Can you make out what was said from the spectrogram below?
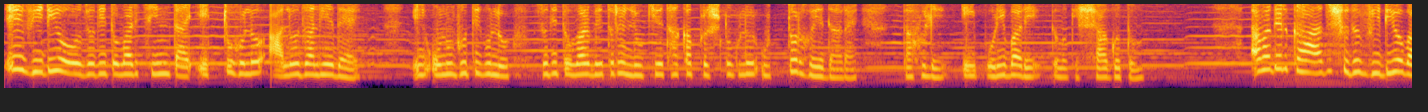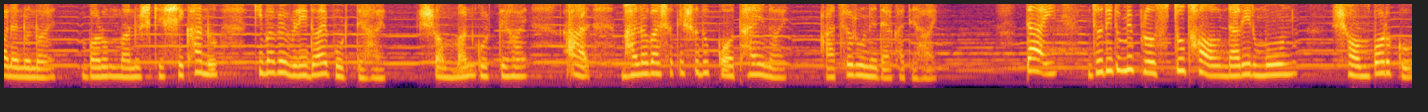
এই ভিডিও যদি তোমার চিন্তায় একটু হলেও আলো জ্বালিয়ে দেয়, এই অনুভূতিগুলো যদি তোমার ভেতরে লুকিয়ে থাকা প্রশ্নগুলোর উত্তর হয়ে দাঁড়ায়, তাহলে এই পরিবারে তোমাকে স্বাগতম। আমাদের কাজ শুধু ভিডিও বানানো নয়, বরং মানুষকে শেখানো কীভাবে হৃদয় পড়তে হয়, সম্মান করতে হয়, আর ভালোবাসাকে শুধু কথায় নয় আচরণে দেখাতে হয়। তাই যদি তুমি প্রস্তুত হও নারীর মন, সম্পর্ক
